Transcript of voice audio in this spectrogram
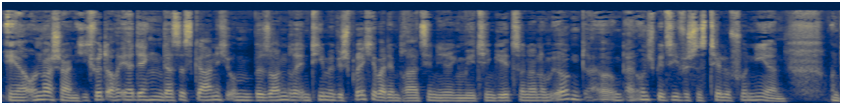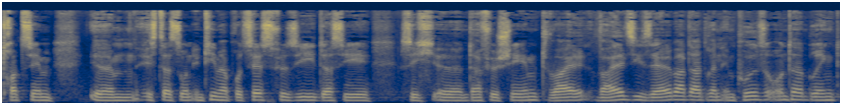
Eher unwahrscheinlich. Ich würde auch eher denken, dass es gar nicht um besondere intime Gespräche bei dem 13-jährigen Mädchen geht, sondern um irgendein, irgendein unspezifisches Telefonieren. Und trotzdem ähm, ist das so ein intimer Prozess für sie, dass sie sich äh, dafür schämt, weil, weil sie selber da drin Impulse unterbringt,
